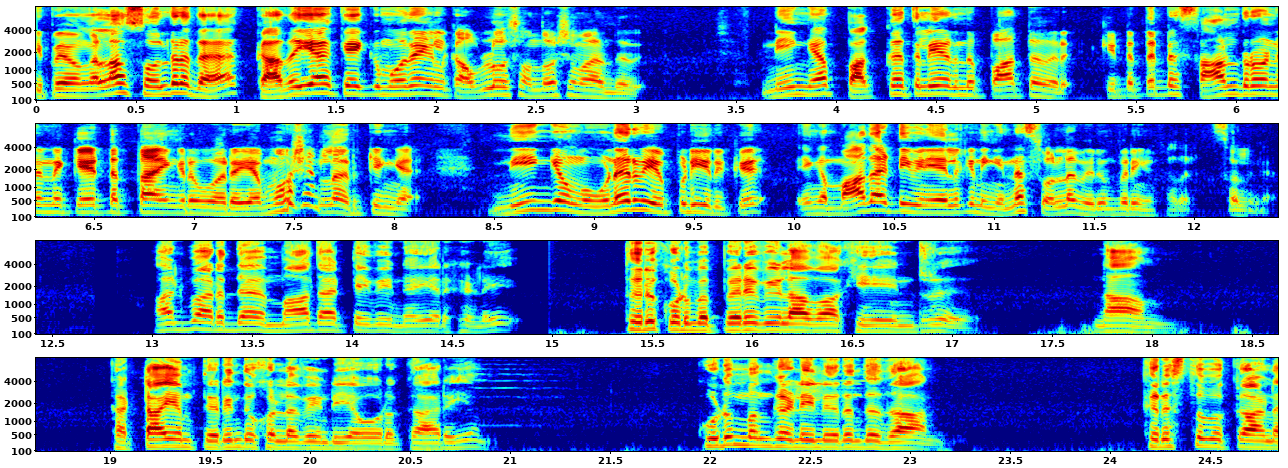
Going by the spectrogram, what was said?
இப்போ இவங்கெல்லாம் சொல்கிறத கதையாக கேட்கும் போதே எங்களுக்கு அவ்வளோ சந்தோஷமாக இருந்தது. நீங்கள் பக்கத்துலேயே இருந்து பார்த்தவர் கிட்டத்தட்ட சான்றோன் என்ன கேட்டதாங்கிற ஒரு எமோஷனில் இருக்கீங்க. நீங்கள் உங்கள் உணர்வு எப்படி இருக்குது எங்கள் மாதா டிவி நேயர்களுக்கு நீங்கள் என்ன சொல்ல விரும்புகிறீங்க ஃபாதர் சொல்லுங்கள் அன்பார்ந்த மாதா டிவி நேயர்களே திருக்குடும்ப பெருவிழாவாகிய இன்று நாம் கட்டாயம் தெரிந்து கொள்ள வேண்டிய ஒரு காரியம். குடும்பங்களிலிருந்து தான் கிறிஸ்துவுக்கான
